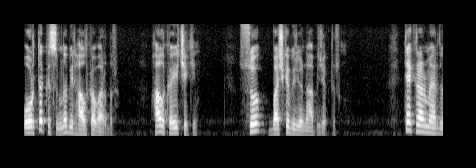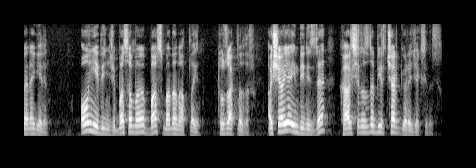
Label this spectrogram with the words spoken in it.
Orta kısımda bir halka vardır. Halkayı çekin. Su başka bir yöne akacaktır. Tekrar merdivene gelin. 17. basamağı basmadan atlayın. Tuzaklıdır. Aşağıya indiğinizde karşınızda bir çark göreceksiniz.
